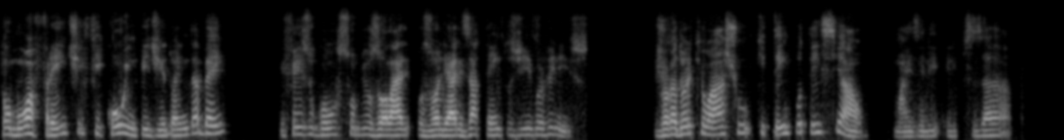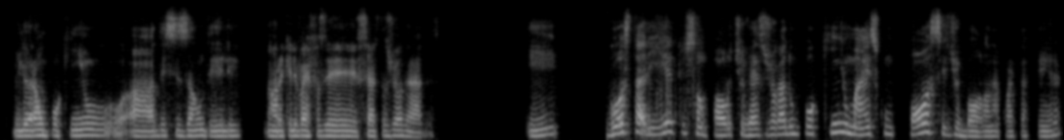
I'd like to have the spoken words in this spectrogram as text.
tomou a frente, ficou impedido ainda bem e fez o gol sob os, os olhares atentos de Igor Vinícius. Jogador que eu acho que tem potencial, mas ele, ele precisa melhorar um pouquinho a decisão dele na hora que ele vai fazer certas jogadas. E gostaria que o São Paulo tivesse jogado um pouquinho mais com posse de bola na quarta-feira.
